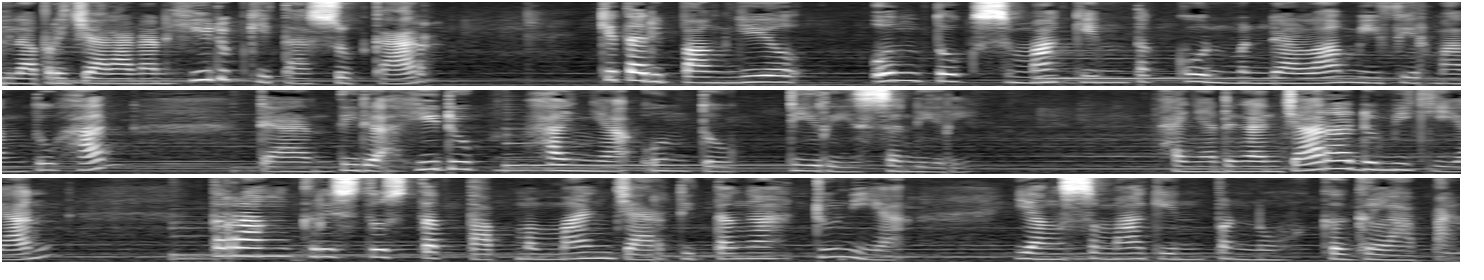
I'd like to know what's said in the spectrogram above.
Bila perjalanan hidup kita sukar, kita dipanggil untuk semakin tekun mendalami firman Tuhan dan tidak hidup hanya untuk diri sendiri. Hanya dengan cara demikian, terang Kristus tetap memancar di tengah dunia yang semakin penuh kegelapan.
